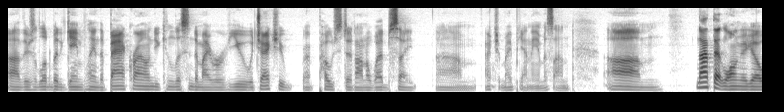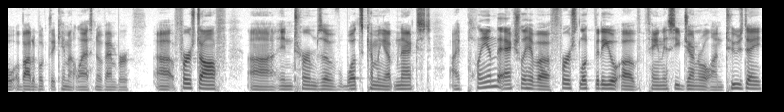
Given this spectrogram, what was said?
Uh, there's a little bit of gameplay in the background. You can listen to my review, which I actually posted on a website. Um, actually, might be on Amazon. Um, not that long ago about a book that came out last November. Uh, first off, uh, in terms of what's coming up next, I plan to actually have a first look video of Fantasy General on Tuesday.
